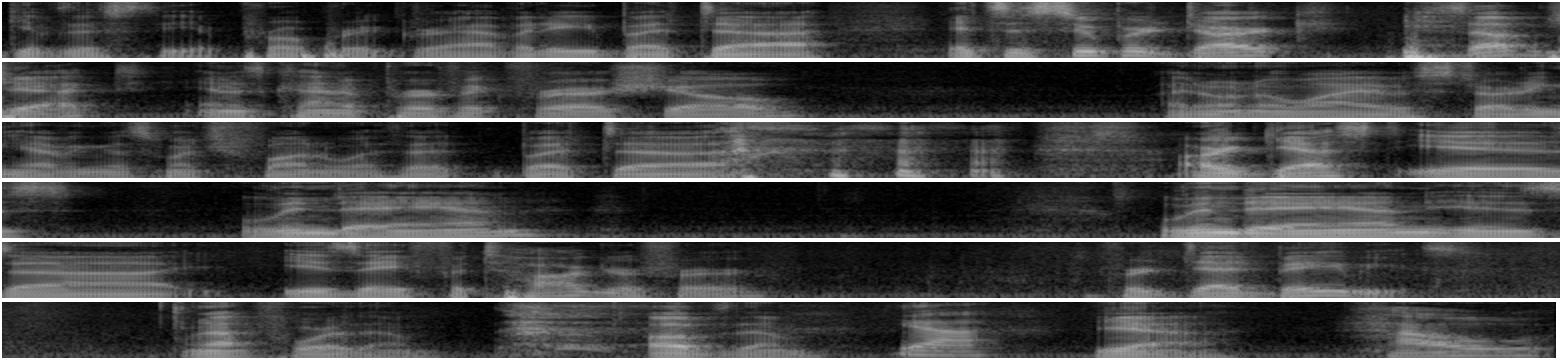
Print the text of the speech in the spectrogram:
give this the appropriate gravity, but uh, it's a super dark subject, and it's kind of perfect for our show. I don't know why I was starting having this much fun with it, but uh, our guest is Linda Ann. Linda Ann is uh, is a photographer for dead babies, not for them, of them. Yeah. Yeah. How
